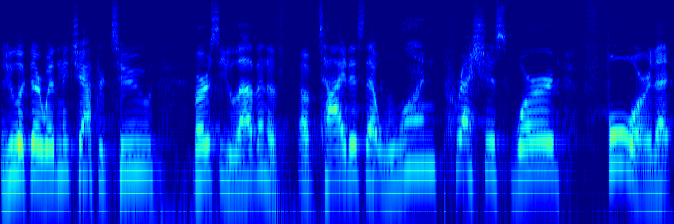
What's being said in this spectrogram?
As you look there with me, chapter 2, verse 11 of, of Titus, that one precious word for that,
